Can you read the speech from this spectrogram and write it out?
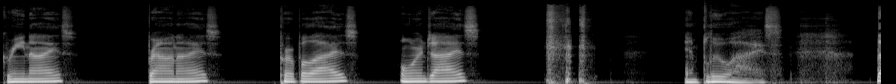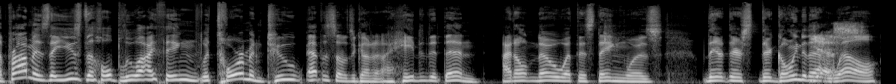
Green eyes, brown eyes, purple eyes, orange eyes, and blue eyes. The problem is they used the whole blue eye thing with Tormund two episodes ago, and I hated it then. I don't know what this thing was. They're they're they're going to that Yes. well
